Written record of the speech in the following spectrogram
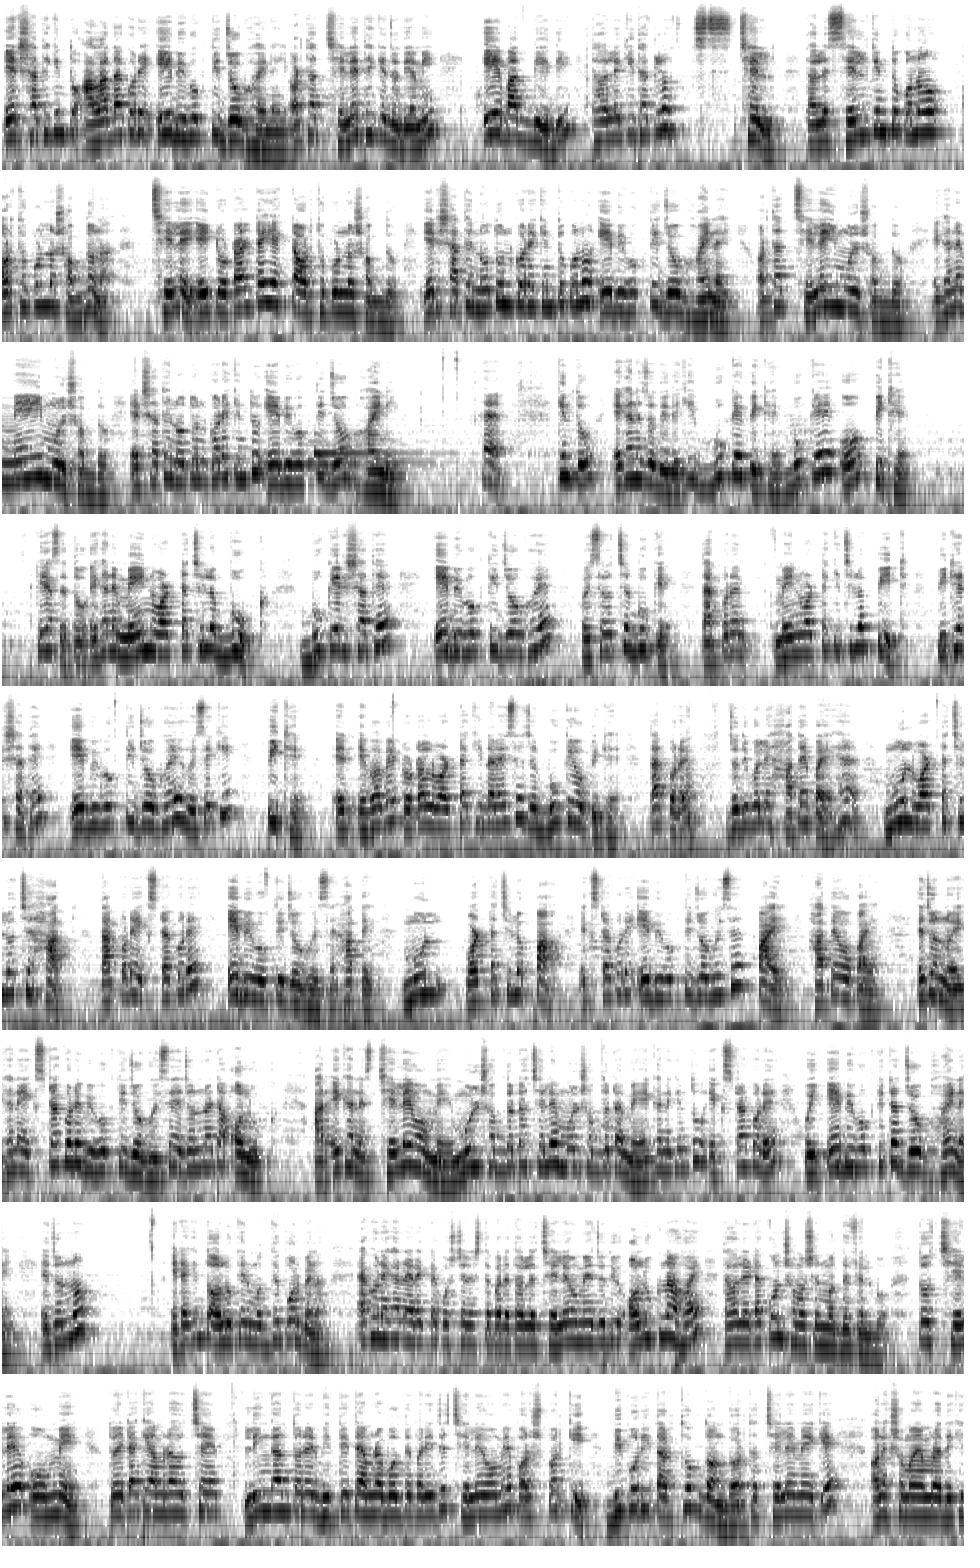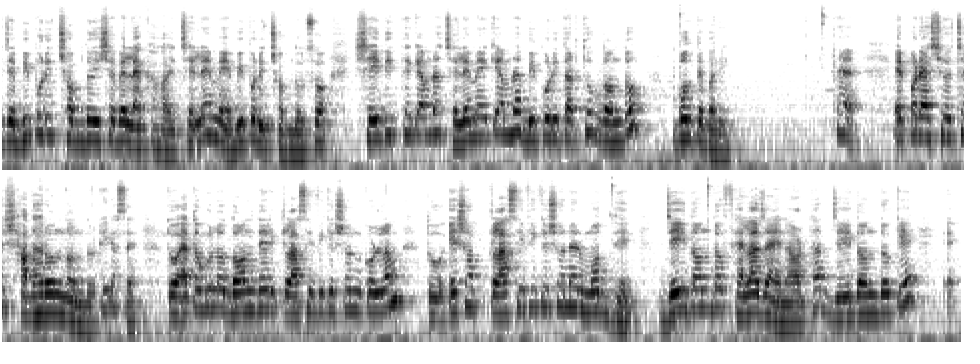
এর সাথে কিন্তু আলাদা করে এ বিভক্তি যোগ হয় নাই। অর্থাৎ ছেলে থেকে যদি আমি এ বাদ দিয়ে দিই, তাহলে কি থাকল? ছেল। তাহলে সেল কিন্তু কোনো অর্থপূর্ণ শব্দ না। ছেলে, এই টোটালটাই একটা অর্থপূর্ণ শব্দ। এর সাথে নতুন করে কিন্তু কোনো এ বিভক্তি যোগ হয় নাই। অর্থাৎ ছেলেই মূল শব্দ, এখানে মেয়েই মূল শব্দ। এর সাথে নতুন করে কিন্তু এ বিভক্তি যোগ হয়নি। হ্যাঁ কিন্তু এখানে যদি দেখি, বুকে পিঠে, বুকে ও পিঠে। ঠিক আছে, তো এখানে মেইন ওয়ার্ডটা ছিল বুক বুকের সাথে এ বিভক্তি যোগ হয়ে হয়েছে হচ্ছে বুকে। তারপরে মেইন ওয়ার্ডটা কি ছিল? পিঠ। পিঠের সাথে এ বিভক্তি যোগ হয়ে হয়েছে কি? পিঠে। এভাবে টোটাল ওয়ার্ডটা কি দাঁড়াইছে যে বুকে ও পিঠে। তারপরে যদি বলি হাতে পায়ে হ্যাঁ মূল ওয়ার্ডটা ছিল হচ্ছে হাত। তারপরে এক্সট্রা করে এ বিভক্তি যোগ হয়েছে হাতে। মূল ওয়ার্ডটা ছিল পা। এক্সট্রা করে এ বিভক্তি যোগ হয়েছে পায়ে, হাতে ও পায়ে। এজন্য এখানে এক্সট্রা করে বিভক্তি যোগ হয়েছে এজন্য এটা অলুক। আর এখানে ছেলে ও মেয়ে, মূল শব্দটা ছেলে, মূল শব্দটা মেয়ে। এখানে কিন্তু এক্সট্রা করে ওই এ বিভক্তিটা যোগ হয় নাই। এজন্য এটা কিন্তু অলুকের মধ্যে পড়বে না। এখন এখানে আরেকটা কোশ্চেন আসতে পারে, তাহলে ছেলে ও মেয়ে যদি অলুক না হয়, তাহলে এটা কোন সমাসের মধ্যে ফেলব? তো ছেলে ও মেয়ে, তো এটাকে আমরা হচ্ছে লিঙ্গান্তরের ভিত্তিতে আমরা বলতে পারি যে ছেলে ও মেয়ে পরস্পর কি বিপরীতার্থক দ্বন্দ্ব? অর্থাৎ ছেলে মেয়েকে অনেক সময় আমরা দেখি যে বিপরীত শব্দ হিসেবে লেখা হয়, ছেলে মেয়ে বিপরীত শব্দ। সো সেই দিক থেকে আমরা ছেলে মেয়েকে আমরা বিপরীতার্থক দ্বন্দ্ব বলতে পারি। হ্যাঁ এরপরে আসি হচ্ছে সাধারণ দ্বন্দ্ব, ঠিক আছে? তো এতগুলো দ্বন্দ্বের ক্লাসিফিকেশন করলাম, তো এসব ক্লাসিফিকেশনের মধ্যে যেই দ্বন্দ্ব ফেলা যায় না, অর্থাৎ যেই দ্বন্দ্বকে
